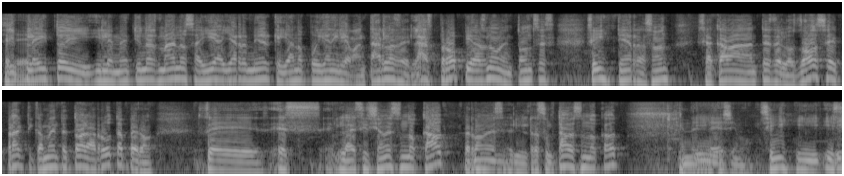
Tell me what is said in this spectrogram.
pleito y, le mete unas manos ahí a Jarrett que ya no podía ni levantarlas de las propias, ¿no? Entonces, sí, tienes razón. Se acaba antes de los 12, prácticamente toda la ruta, pero es, la decisión es un knockout, perdón, es, el resultado es un knockout. En el décimo. Sí, y, y, ¿Y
